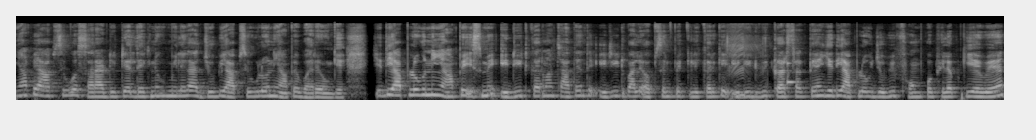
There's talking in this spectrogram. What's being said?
यहाँ पे आपसे सबको सारा डिटेल देखने को मिलेगा, जो भी आप सब लोग यहाँ पे भरे होंगे। यदि आप लोगों ने यहाँ पे इसमें एडिट करना चाहते हैं तो एडिट वाले ऑप्शन पे क्लिक करके एडिट भी कर सकते हैं। यदि आप लोग जो भी फॉर्म को फिलअप किए हुए हैं,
